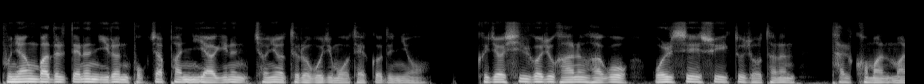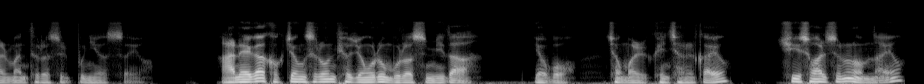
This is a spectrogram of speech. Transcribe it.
분양받을 때는 이런 복잡한 이야기는 전혀 들어보지 못했거든요. 그저 실거주 가능하고 월세 수익도 좋다는 달콤한 말만 들었을 뿐이었어요. 아내가 걱정스러운 표정으로 물었습니다. 여보, 정말 괜찮을까요? 취소할 수는 없나요?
